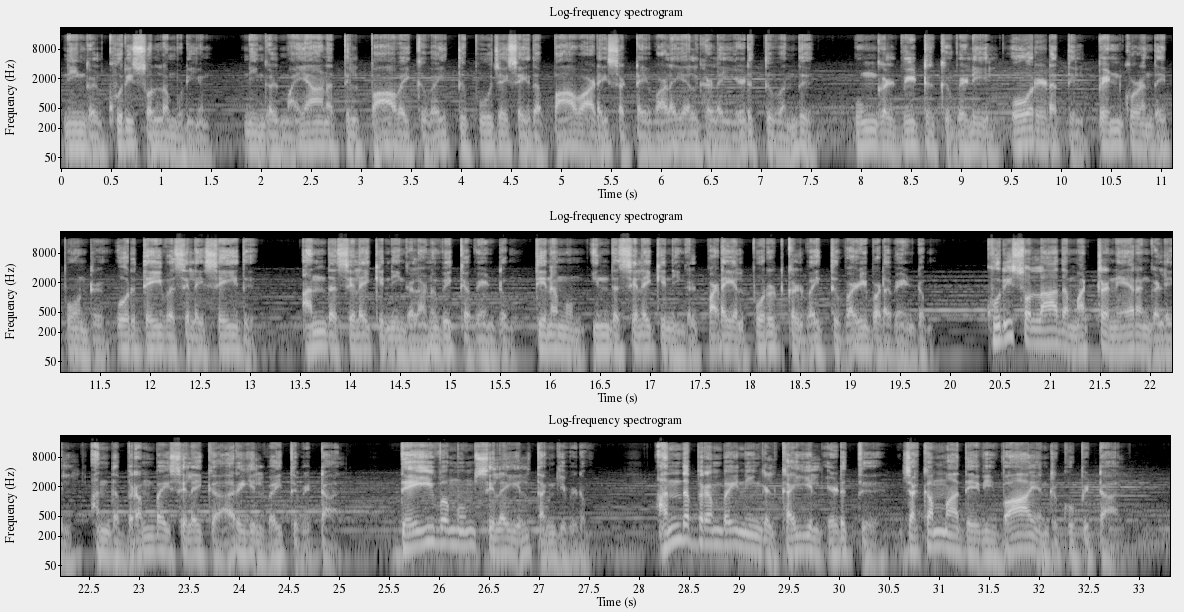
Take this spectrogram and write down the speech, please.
நீங்கள் குறி சொல்ல முடியும். நீங்கள் மயானத்தில் பாவைக்கு வைத்து பூஜை செய்த பாவாடை சட்டை வளையல்களை எடுத்து வந்து உங்கள் வீட்டிற்கு வெளியில் ஓரிடத்தில் பெண் குழந்தை போன்று ஒரு தெய்வ சிலை செய்து அந்த சிலைக்கு நீங்கள் அணுவிக்க வேண்டும். தினமும் இந்த சிலைக்கு நீங்கள் படையல் பொருட்கள் வைத்து வழிபட வேண்டும். குறி சொல்லாத மற்ற நேரங்களில் அந்த பிரம்பை சிலைக்கு அருகில் வைத்து விட்டால் தெய்வமும் சிலையில் தங்கிவிடும். அந்த பிரம்பை நீங்கள் கையில் எடுத்து ஜக்கம்மா தேவி வா என்று கூப்பிட்டால்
